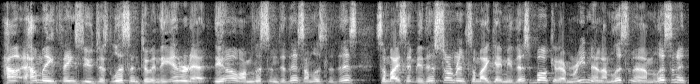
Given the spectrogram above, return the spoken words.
how, how many things do you just listen to in the internet? You know, I'm listening to this, I'm listening to this. Somebody sent me this sermon, somebody gave me this book, and I'm reading and I'm listening and I'm listening.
